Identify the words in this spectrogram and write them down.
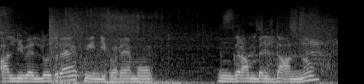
a livello 3, quindi faremo un gran bel danno.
